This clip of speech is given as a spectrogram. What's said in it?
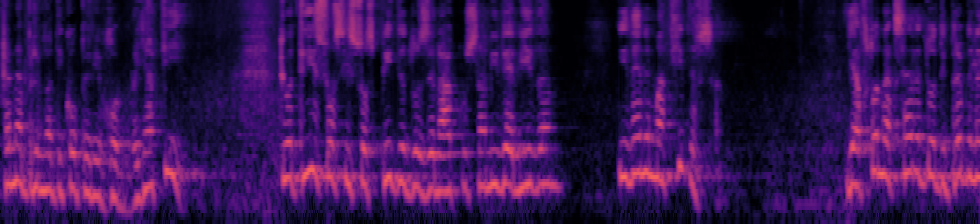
κανένα πνευματικό περιεχόμενο. Γιατί; Διότι ίσως στο σπίτι τους δεν άκουσαν ή δεν είδαν ή δεν εμαθήτευσαν. Γι' αυτό να ξέρετε ότι πρέπει να,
